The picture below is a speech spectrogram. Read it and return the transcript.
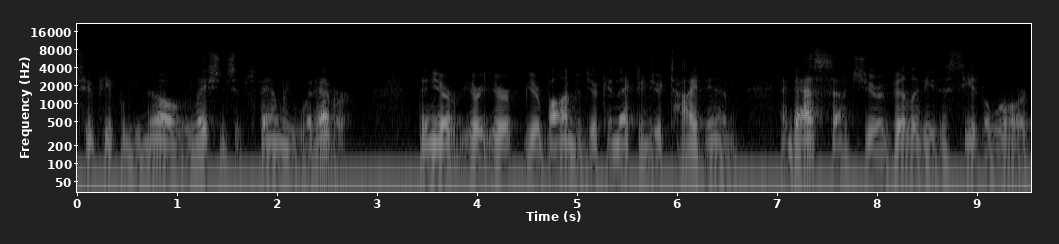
to people you know, relationships, family, whatever, then you're you're you're you're bonded, you're connected, you're tied in. And as such, your ability to see the Lord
